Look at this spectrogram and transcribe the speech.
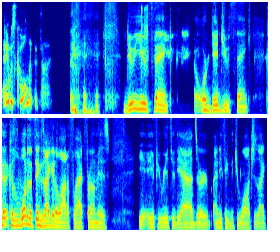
and it was cool at the time. do you think, or did you think? Because one of the things that I get a lot of flack from is, if you read through the ads or anything that you watch, is like,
